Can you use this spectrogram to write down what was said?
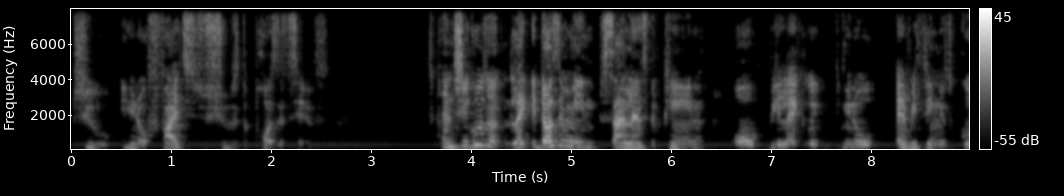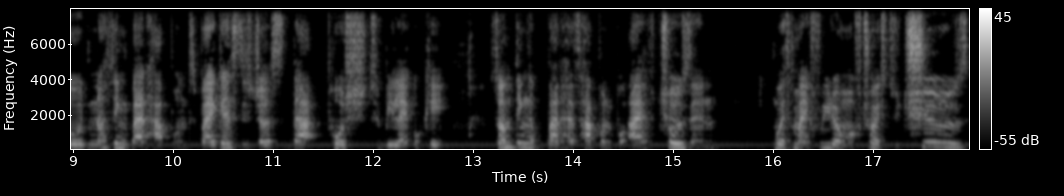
to, you know, fight to choose the positive. And she goes on, like, it doesn't mean silence the pain or be like, uh, you know, everything is good, nothing bad happens. But I guess it's just that push to be like, okay, something bad has happened, but I have chosen with my freedom of choice to choose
